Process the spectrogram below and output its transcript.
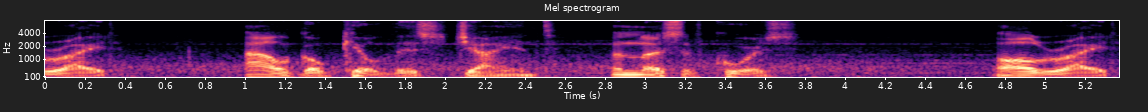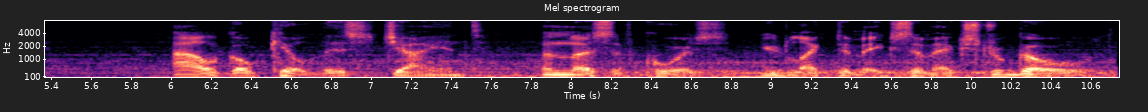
right. I'll go kill this giant. Unless, of course... All right. I'll go kill this giant. Unless, of course, you'd like to make some extra gold.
